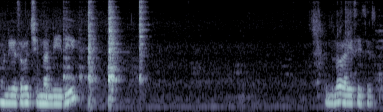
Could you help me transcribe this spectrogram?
రెండు ఎసరు వచ్చిందండి ఇది. ఇందులో రైస్ వేసేసుకో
